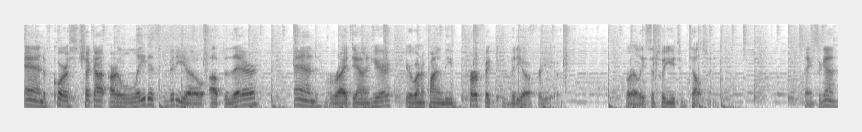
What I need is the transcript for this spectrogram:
And of course, check out our latest video up there. And right down here, you're going to find the perfect video for you. Or at least that's what YouTube tells me. Thanks again.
